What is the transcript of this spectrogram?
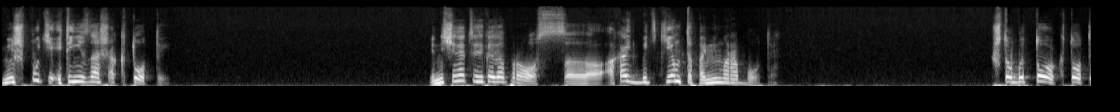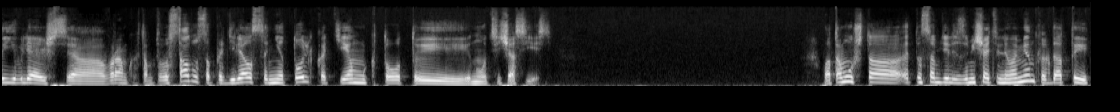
межпутье, и ты не знаешь, а кто ты. И начинает возникать вопрос, э, а как быть кем-то помимо работы? Чтобы то, кто ты являешься в рамках там, твоего статуса, определялся не только тем, кто ты ну, вот сейчас есть. Потому что это на самом деле замечательный момент, когда ты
